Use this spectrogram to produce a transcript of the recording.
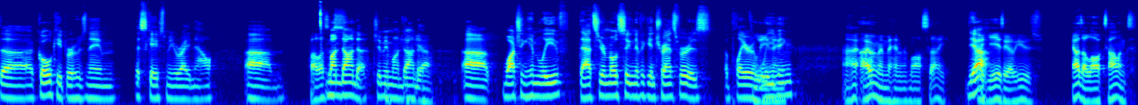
the goalkeeper whose name escapes me right now. Um, Palaces? Jimmy Mandanda. Uh, watching him leave, that's your most significant transfer is a player Leaving. leaving. I, I remember him in Marseille. Yeah. Like years ago, he was he had a lot of talent.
